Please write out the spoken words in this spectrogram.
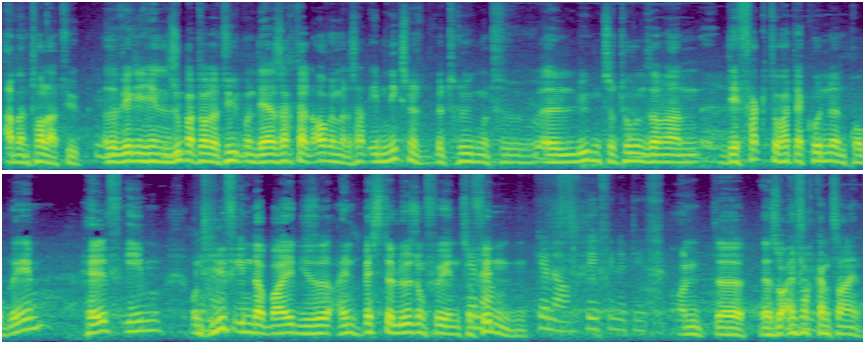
aber ein toller Typ. Also wirklich ein super toller Typ. Und der sagt halt auch immer, das hat eben nichts mit Betrügen und äh, Lügen zu tun, sondern de facto hat der Kunde ein Problem helf ihm und genau. hilf ihm dabei, diese ein, beste Lösung für ihn genau. zu finden. Genau, definitiv. Und äh, so einfach kann es sein.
